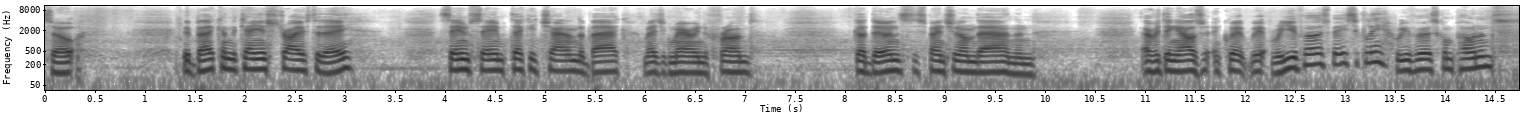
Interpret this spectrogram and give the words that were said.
So we're back on the Canyon Strive today. Same same. Tacky Chan on the back Magic Mary in the front. Got the un suspension on there and then Everything else equipped with reverse basically, reverse components,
